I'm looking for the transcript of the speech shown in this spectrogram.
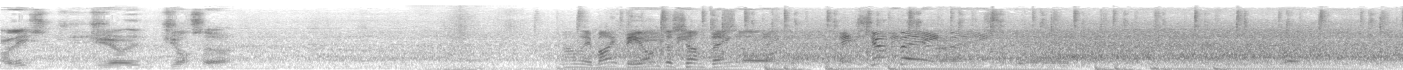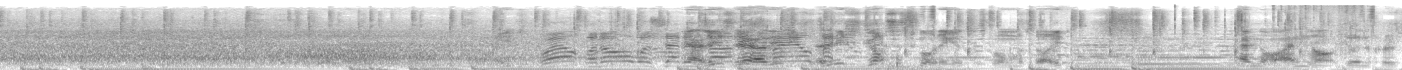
At least Jota. Well, they might be onto something. It should be. Well, when all was said and done, at least, at least Jota scored against his former side. I'm not. I'm not doing the post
